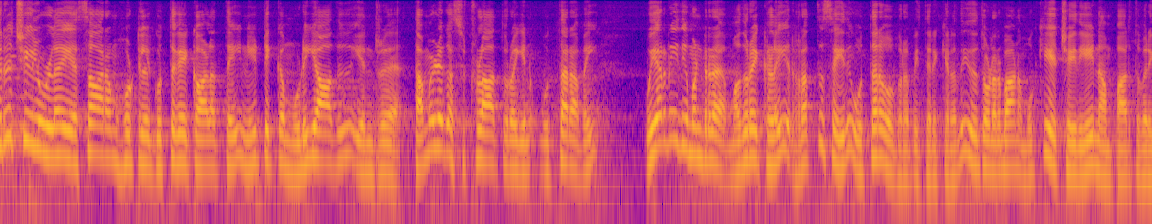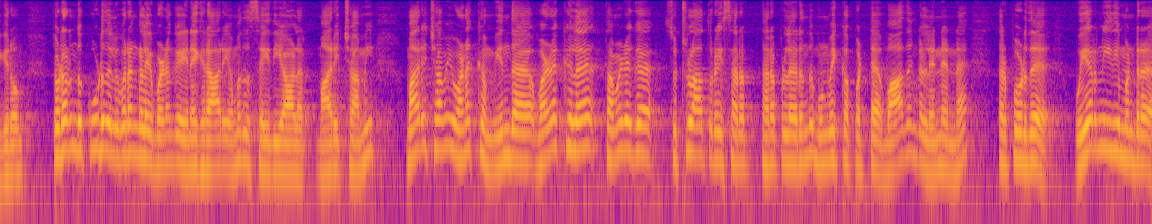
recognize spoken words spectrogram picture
திருச்சியில் உள்ள எஸ்ஆர்எம் ஹோட்டல் குத்தகை காலத்தை நீட்டிக்க முடியாது என்ற தமிழக சுற்றுலாத்துறையின் உத்தரவை உயர்நீதிமன்ற மதுரை கிளை ரத்து செய்து உத்தரவு பிறப்பித்திருக்கிறது. இது தொடர்பான முக்கிய செய்தியை நாம் பார்த்து வருகிறோம். தொடர்ந்து கூடுதல் விவரங்களை வழங்க இணைகிறார் எமது செய்தியாளர் மாரிச்சாமி. மாரிச்சாமி வணக்கம். இந்த வழக்கில் தமிழக சுற்றுலாத்துறை தரப்பிலிருந்து முன்வைக்கப்பட்ட வாதங்கள் என்னென்ன? தற்பொழுது உயர்நீதிமன்ற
